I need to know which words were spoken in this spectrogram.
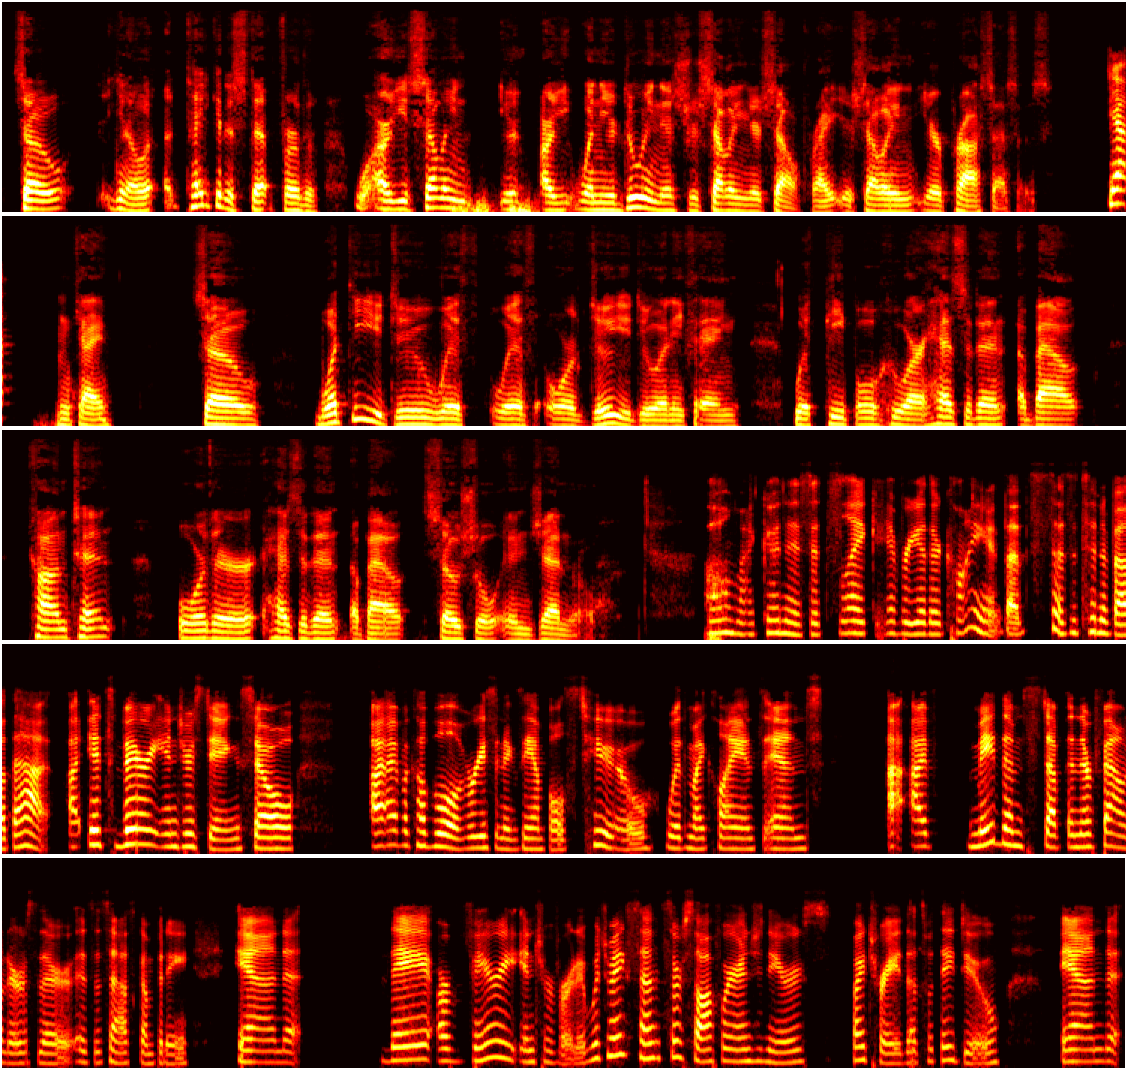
So, you know, uh, take it a step further. Are you selling? Your, are you when you're doing this? You're selling yourself, right? You're selling your processes. Yep. Okay. So, what do you do with with, or do you do anything with people who are hesitant about content, or they're hesitant about social in general? Oh my goodness, it's like every other client that's hesitant about that. It's very interesting. So I have a couple of recent examples too with my clients, and I've made them step, and they're founders. There is a SaaS company, and they are very introverted, which makes sense. They're software engineers by trade. That's what they do, and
